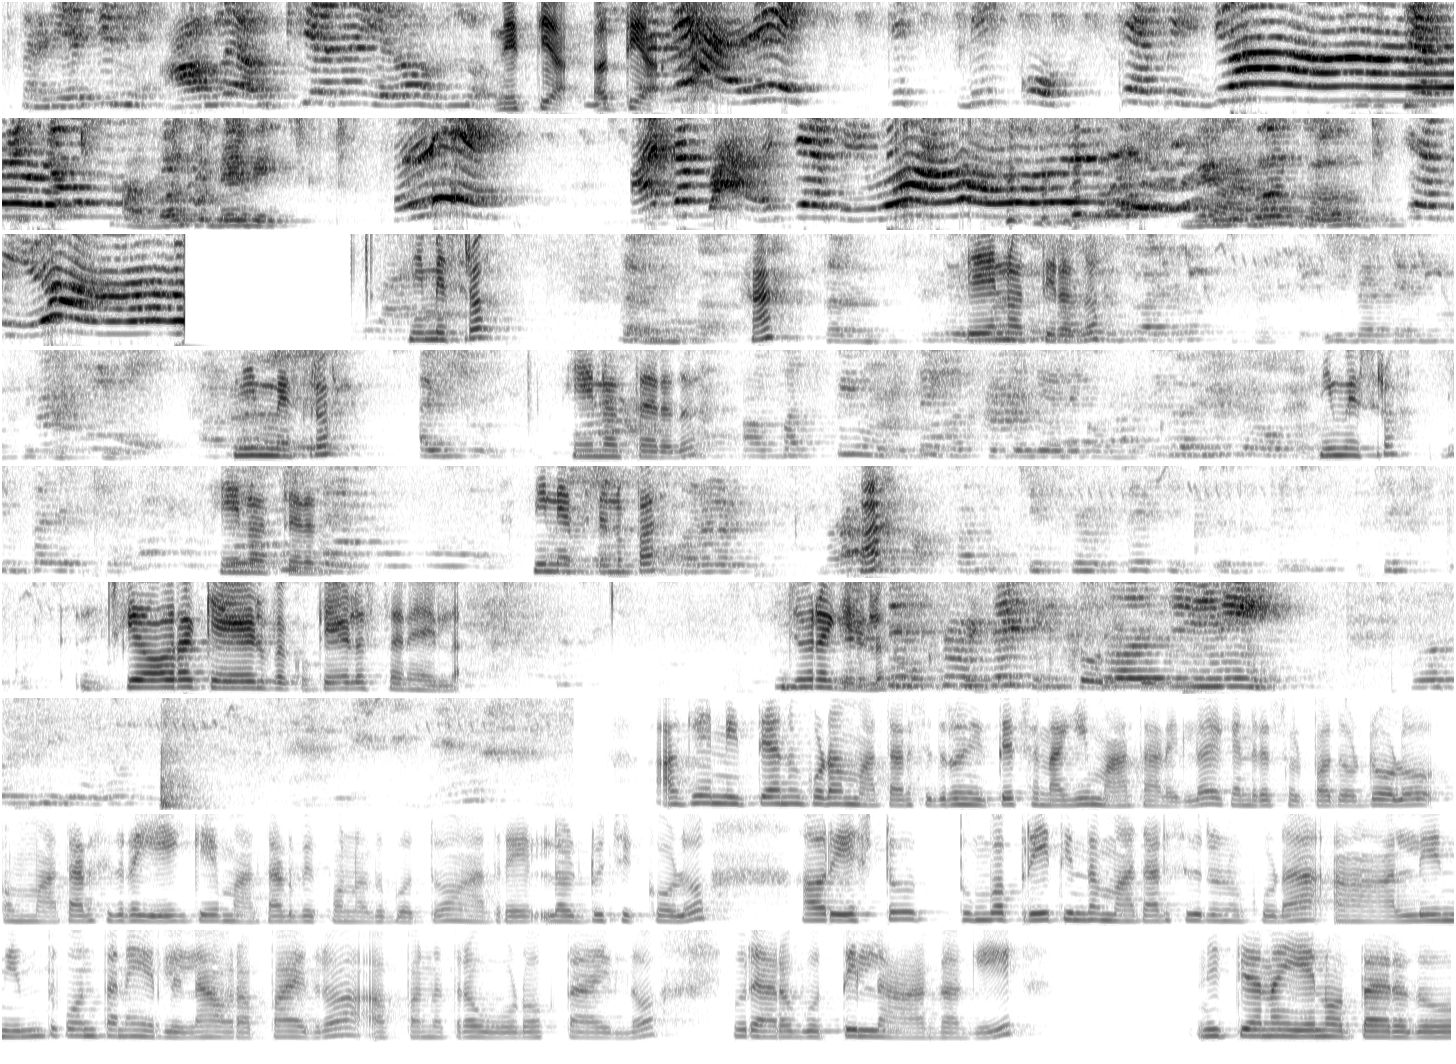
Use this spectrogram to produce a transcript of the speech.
ತಡೆಯತೀನಿ ಆಗ್ಲೇ ಅಕ್ಕಿಯನ್ನ ಏನೋ ಅಂದ್ಲು ನಿತ್ಯ ಅತ್ಯ ಬೇಕು ಆ, ಬಂತು ಬೇಬಿ ಬೇಬಿ ಬಂತು ನಿಮ್ಮ ಹೆಸರು? ಹಾಂ? ಏನು ಓದ್ತಿರೋದು? ನಿಮ್ಮ ಹೆಸರು? ಏನು ಓದ್ತಾ ಇರೋದು? ನಿಮ್ಮ ಹೆಸರು? ಏನು ಓದ್ತಾ ಇರೋದು? ನಿನ್ನ ಹೆಸರೇನಪ್ಪ? ಹಾಂ? ಜೋರಾಗಿ ಕೇಳಬೇಕು, ಕೇಳಿಸ್ತಾನೆ ಇಲ್ಲ. ಜೋರಾಗಿ ಹೇಳು. ಹಾಗೆ ನಿತ್ಯನೂ ಕೂಡ ಮಾತಾಡಿಸಿದ್ರು. ನಿತ್ಯ ಚೆನ್ನಾಗಿ ಮಾತಾಡಿಲ್ಲ. ಯಾಕೆಂದರೆ ಸ್ವಲ್ಪ ದೊಡ್ಡವಳು ಮಾತಾಡಿಸಿದ್ರೆ ಹೇಗೆ ಮಾತಾಡಬೇಕು ಅನ್ನೋದು ಗೊತ್ತು. ಆದರೆ ಲಡ್ಡು ಚಿಕ್ಕವಳು ಅವ್ರು ಎಷ್ಟು ತುಂಬ ಪ್ರೀತಿಯಿಂದ ಮಾತಾಡಿಸಿದ್ರು ಕೂಡ ಅಲ್ಲಿ ನಿಂತ್ಕೊತಾನೆ ಇರಲಿಲ್ಲ. ಅವ್ರ ಅಪ್ಪ ಇದ್ರು. ಅಪ್ಪನ ಹತ್ರ ಓಡೋಗ್ತಾ ಇದ್ಲು. ಇವ್ರು ಯಾರೋ ಗೊತ್ತಿಲ್ಲ ಹಾಗಾಗಿ. ನಿತ್ಯನ ಏನು ಓದ್ತಾ ಇರೋದು?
